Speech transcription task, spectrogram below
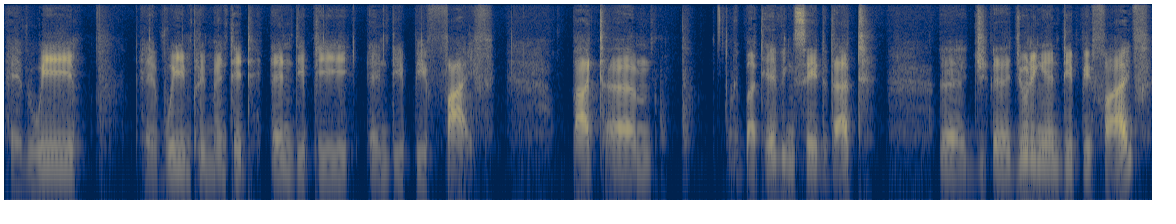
have we have we implemented NDP NDP 5. But um, but having said that, uh, uh, during NDP 5,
